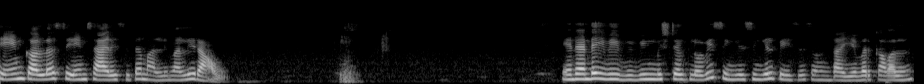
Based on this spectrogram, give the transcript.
సేమ్ కలర్ సేమ్ శారీస్ అయితే మళ్ళీ మళ్ళీ రావు. ఏంటంటే ఇవి వివింగ్ మిస్టేక్లోవి సింగిల్ సింగిల్ పీసెస్ ఉంటాయి. ఎవరు కావాలని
